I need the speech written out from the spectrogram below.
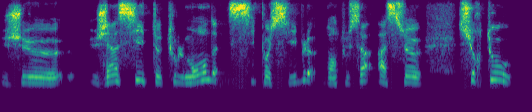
je, j'incite tout le monde, si possible, dans tout ça, à se, surtout,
